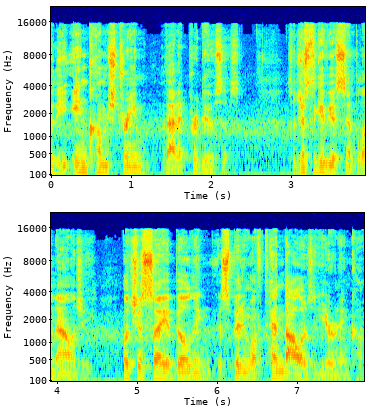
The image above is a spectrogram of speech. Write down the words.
to the income stream that it produces. So just to give you a simple analogy, let's just say a building is spitting off ten dollars a year in income.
